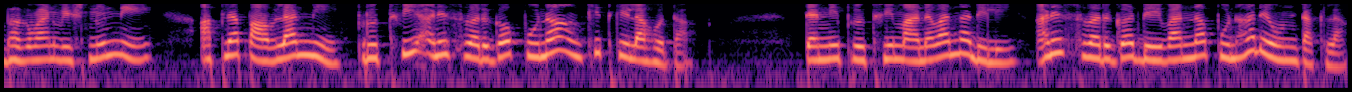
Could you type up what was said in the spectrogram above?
भगवान विष्णूंनी आपल्या पावलांनी पृथ्वी आणि स्वर्ग पुन्हा अंकित केला होता. त्यांनी पृथ्वी मानवांना दिली आणि स्वर्ग देवांना पुन्हा देऊन टाकला.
